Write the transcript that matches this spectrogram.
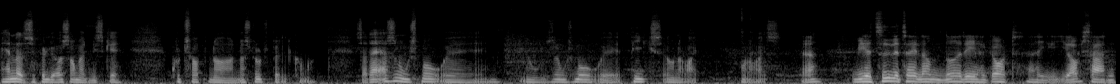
handler det selvfølgelig også om, at vi skal kunne toppe, når, når slutspillet kommer. Så der er sådan nogle små, uh, nogle, sådan nogle små uh, peaks undervejs. undervejs. Ja. Vi har tidligere talt om, noget af det, I har gjort her i, i opstarten,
